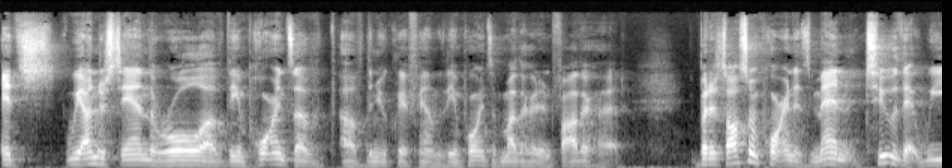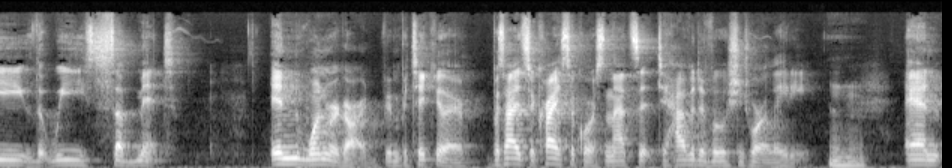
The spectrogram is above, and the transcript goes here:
it's we understand the role of the importance of of the nuclear family the importance of motherhood and fatherhood. But it's also important as men too that we that we submit in one regard in particular besides to christ of course and that's it to have a devotion to our lady. Mm-hmm. And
